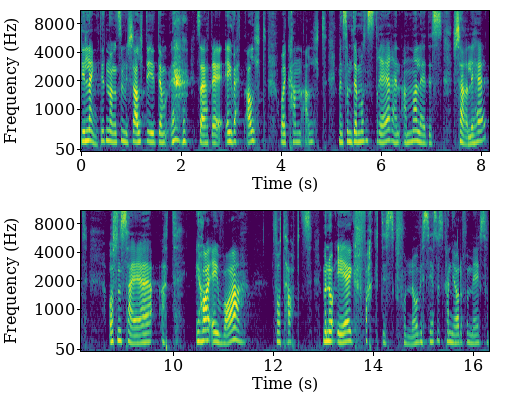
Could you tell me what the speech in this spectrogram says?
De lengter etter noen som ikke alltid sier at 'jeg vet alt og jeg kan alt', men som demonstrerer en annerledes kjærlighet, og som sier at 'ja, jeg var fortapt', men nå er jeg faktisk funnet'. Og hvis Jesus kan gjøre det for meg, så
